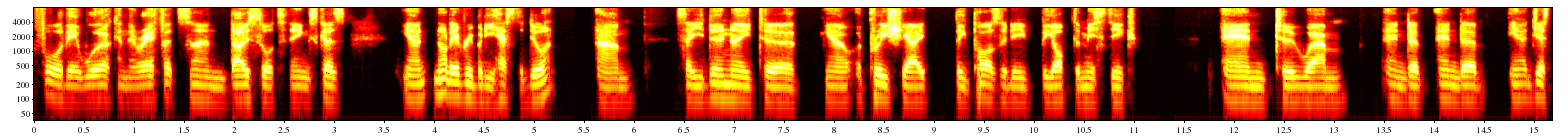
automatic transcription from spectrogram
for their work and their efforts and those sorts of things because you know not everybody has to do it. Um, so you do need to you know appreciate, be positive, be optimistic, and to um, and uh, and uh, you know just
